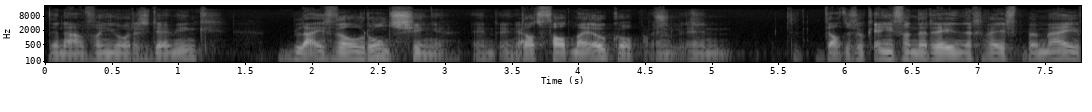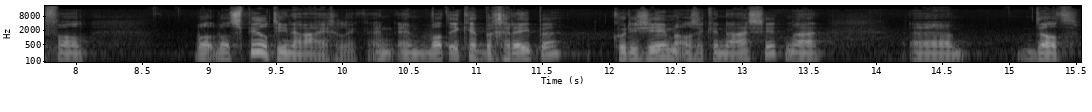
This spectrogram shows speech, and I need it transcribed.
de naam van Joris Demming blijft wel rondzingen. En, en ja. dat valt mij ook op. En, en, dat is ook een van de redenen geweest bij mij van wat, wat speelt hier nou eigenlijk? En, en wat ik heb begrepen, corrigeer me als ik ernaast zit, maar uh, dat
